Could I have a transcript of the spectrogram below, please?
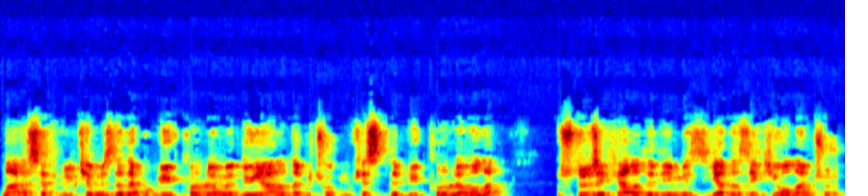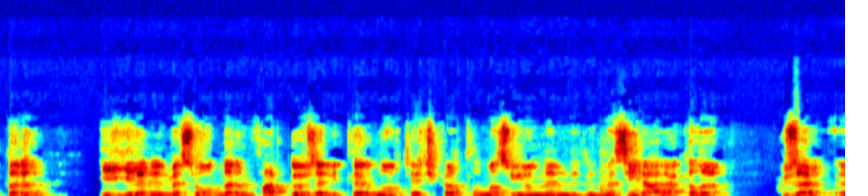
maalesef ülkemizde de bu büyük problem ve dünyanın da birçok ülkesinde büyük problem olan üstün zekalı dediğimiz ya da zeki olan çocukların ilgilenilmesi, onların farklı özelliklerinin ortaya çıkartılması, yönlendirilmesiyle alakalı güzel e,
